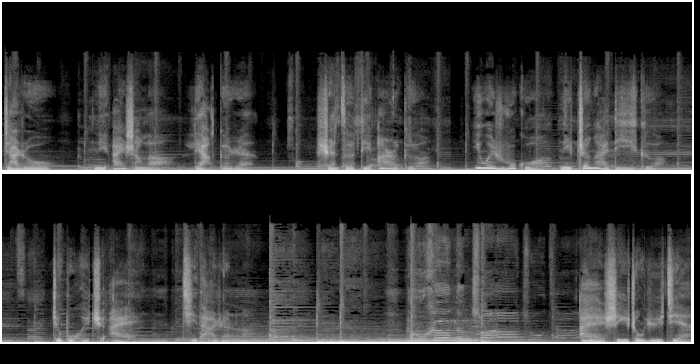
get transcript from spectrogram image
假如你爱上了两个人，选择第二个，因为如果你真爱第一个，就不会去爱其他人了。爱是一种遇见。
